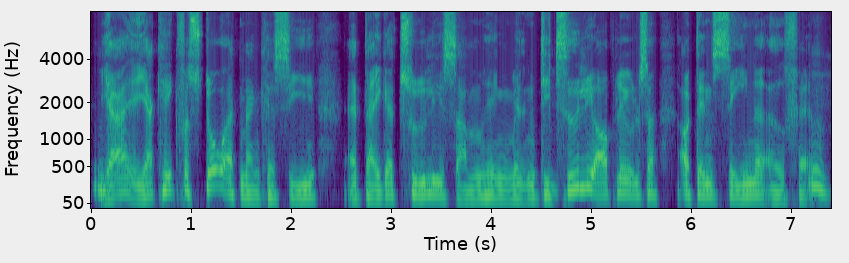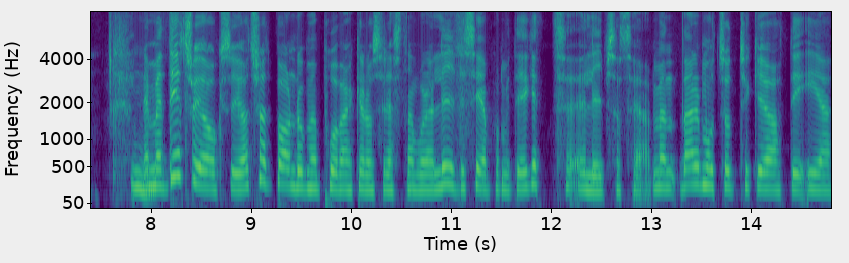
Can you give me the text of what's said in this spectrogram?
Mm. Jeg, jeg kan ikke forstå, at man kan sige, at der ikke er tydelige sammenhæng mellem de tidlige oplevelser og den sene adfærd. Mm. Mm. Nej, men det tror jag också. Jag tror att barndomen påverkar oss resten av våra liv. Det ser jag på mitt eget eh, liv så att säga. Men däremot så tycker jag att det är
